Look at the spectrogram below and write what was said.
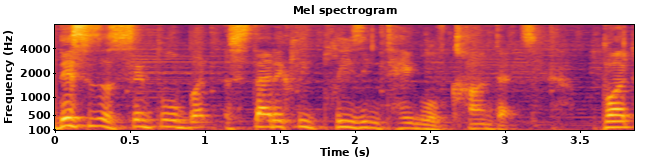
This is a simple but aesthetically pleasing table of contents. But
